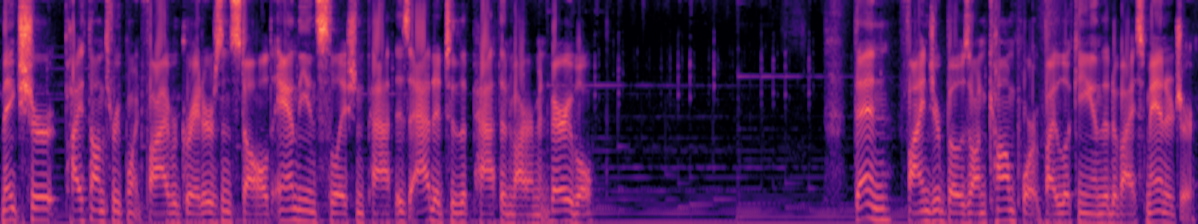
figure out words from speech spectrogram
Make sure Python 3.5 or greater is installed and the installation path is added to the path environment variable. Then find your Boson COM port by looking in the device manager.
